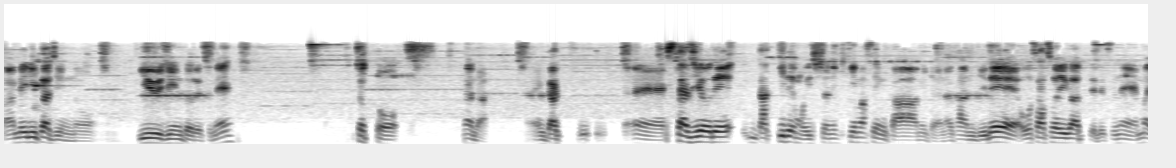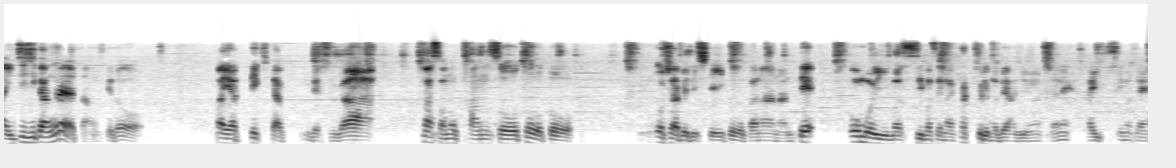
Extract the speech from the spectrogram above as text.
アメリカ人の友人とですね、ちょっと、なんだ、楽えー、スタジオで楽器でも一緒に弾きませんか？みたいな感じでお誘いがあってですね、まあ1時間ぐらいだったんですけど、まあやってきたんですが、まあその感想等々おしゃべりしていこうかななんて思います。すいません、なんか、かっくりも出始めましたね。はい、すいません。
